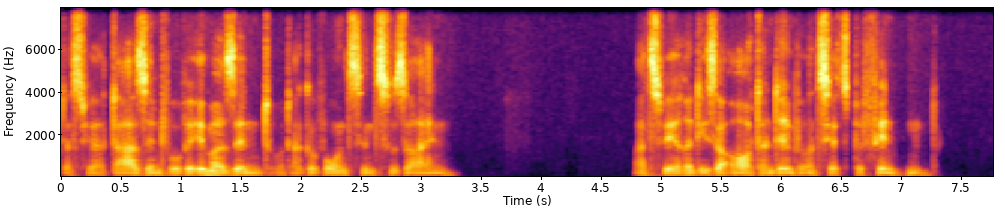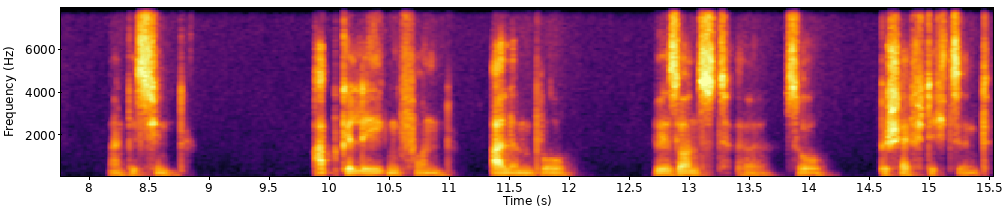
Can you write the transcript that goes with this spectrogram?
dass wir da sind, wo wir immer sind oder gewohnt sind zu sein, als wäre dieser Ort, an dem wir uns jetzt befinden, ein bisschen abgelegen von allem, wo wir sonst äh, so beschäftigt sind.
